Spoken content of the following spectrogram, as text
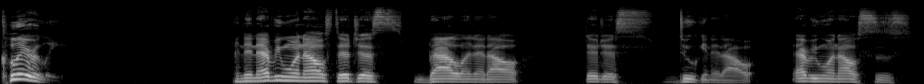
clearly. And then everyone else, they're just battling it out. They're just duking it out. Everyone else is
